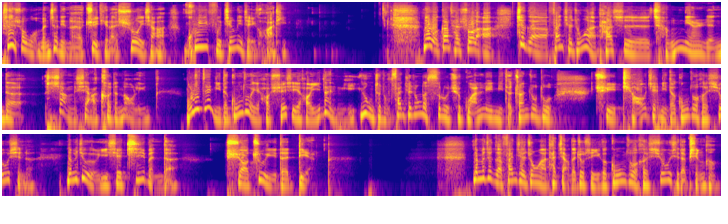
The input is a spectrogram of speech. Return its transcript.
所以说，我们这里呢要具体来说一下啊，恢复精力这一个话题。那我刚才说了啊，这个番茄钟啊，它是成年人的上下课的闹铃。无论在你的工作也好，学习也好，一旦你用这种番茄钟的思路去管理你的专注度，去调节你的工作和休息呢，那么就有一些基本的。需要注意的点。那么这个番茄钟啊，它讲的就是一个工作和休息的平衡。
